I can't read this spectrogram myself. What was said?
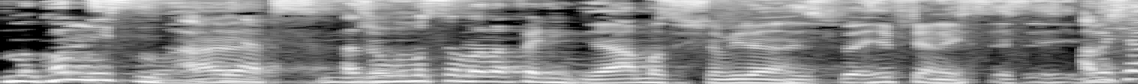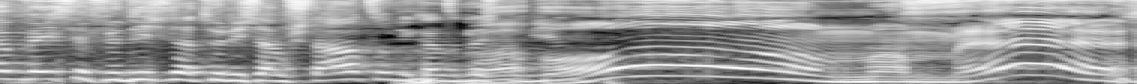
Man kommt nächsten Monat abwärts. Also so- musst du mal nach Berlin. Ja, muss ich schon wieder. Es hilft ja nichts. Es, ich, Aber ich habe welche für dich natürlich am Start, so die kannst du gleich probieren. Oh, Moment.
